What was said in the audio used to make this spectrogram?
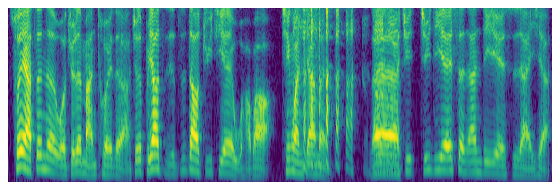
所以啊，真的我觉得蛮推的啊，就是不要只知道 GTA 五，好不好？新玩家们，来来来，G GTA 圣安地列斯来一下。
